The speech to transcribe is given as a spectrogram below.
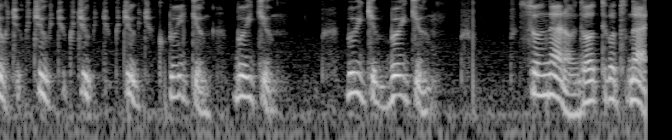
チューチューチューチューチューチューチューチュー V キュン V キュン V キュン V キュンそんなのどうってことない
